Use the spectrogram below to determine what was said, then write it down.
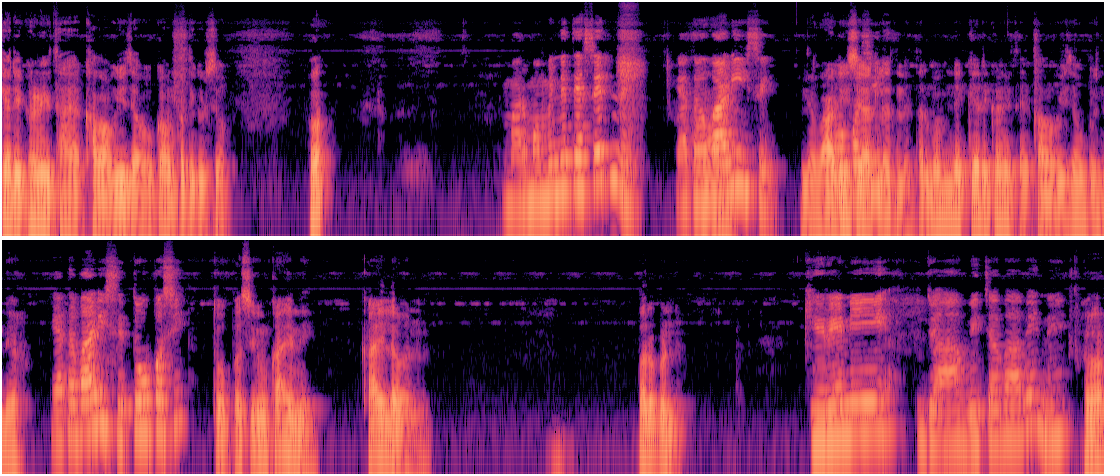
કેરી ઘણી થાય ખાવા વી જાવ કામ પતી કરશો? હ? મારા મમ્મીને ત્યાં છે જ ને ત્યાં તો હા. વાડી છે. ને વાડી છે એટલે જ ને. તારી મમ્મીને કેરી ઘણી થાય ખાવા વી જાવ પછી ત્યાં. ત્યાં તો વાડી છે તો પછી? તો પછી હું કાંઈ નહીં ખાઈ લેવાનું. બરોબર ને? ઘેરેની જે આ વેચાવા આવે ને હા.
